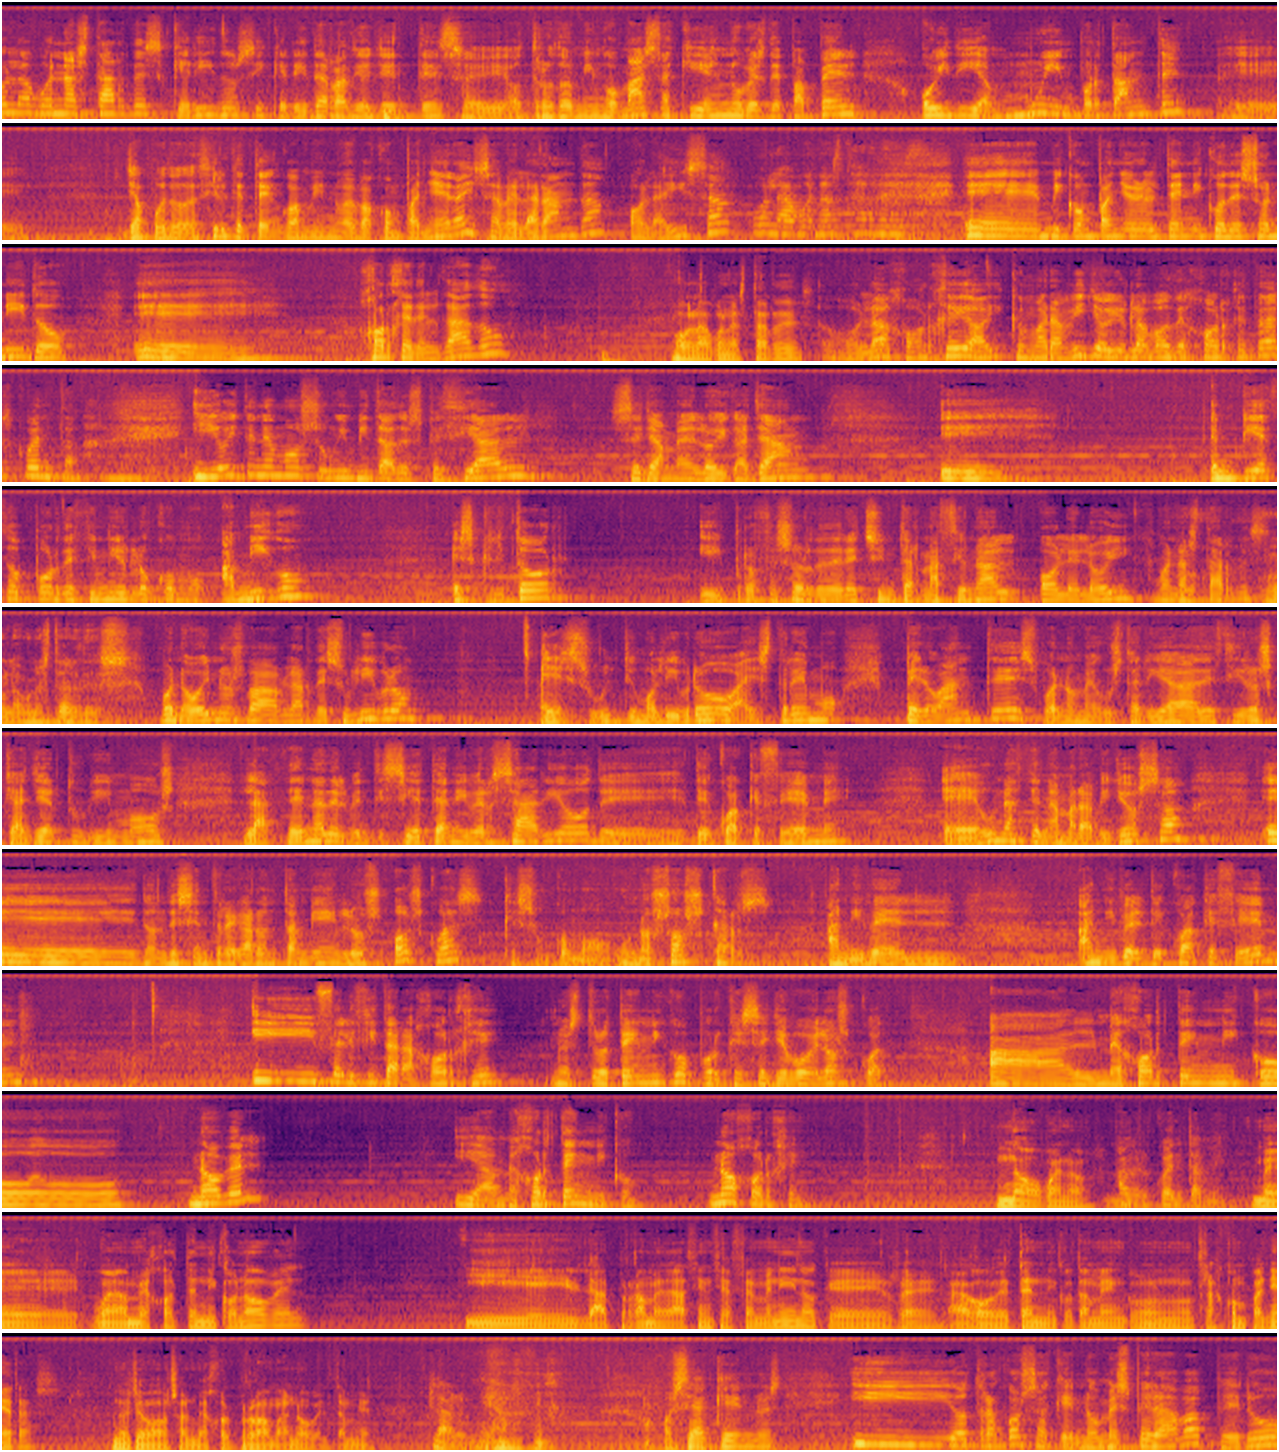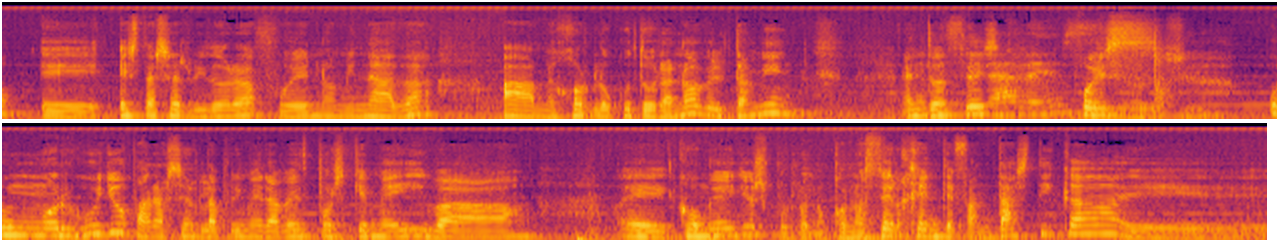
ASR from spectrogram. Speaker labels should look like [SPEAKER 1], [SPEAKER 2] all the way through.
[SPEAKER 1] Hola, buenas tardes, queridos y queridas radioyentes. Eh, otro domingo más aquí en Nubes de Papel. Hoy día muy importante. Eh, ya puedo decir que tengo a mi nueva compañera Isabel Aranda. Hola Isa.
[SPEAKER 2] Hola, buenas tardes.
[SPEAKER 1] Eh, mi compañero el técnico de sonido eh, Jorge Delgado.
[SPEAKER 3] Hola, buenas tardes.
[SPEAKER 1] Hola Jorge, ay, qué maravilla oír la voz de Jorge, ¿te das cuenta? Y hoy tenemos un invitado especial, se llama Eloy Gallán. Eh, empiezo por definirlo como amigo, escritor y profesor de Derecho Internacional. Hola Eloy, buenas tardes.
[SPEAKER 4] Hola, buenas tardes.
[SPEAKER 1] Bueno, hoy nos va a hablar de su libro, es su último libro a extremo, pero antes, bueno, me gustaría deciros que ayer tuvimos la cena del 27 aniversario de, de Quack FM, eh, una cena maravillosa. Eh, donde se entregaron también los Oscars, que son como unos Oscars a nivel, a nivel de Quack FM. Y felicitar a Jorge, nuestro técnico, porque se llevó el Oscar al mejor técnico Nobel y a mejor técnico. ¿No, Jorge?
[SPEAKER 3] No, bueno,
[SPEAKER 1] A ver, cuéntame.
[SPEAKER 3] me, bueno, mejor técnico Nobel y el programa de la ciencia femenino que re- hago de técnico también con otras compañeras. Nos llevamos al mejor programa Nobel también.
[SPEAKER 1] Claro, mira. O sea que no es. Y otra cosa que no me esperaba, pero eh, esta servidora fue nominada a mejor locutora Nobel también. Entonces, pues un orgullo para ser la primera vez pues que me iba eh, con ellos, pues bueno, conocer gente fantástica eh,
